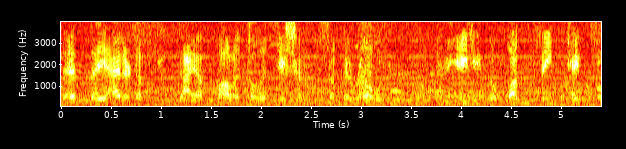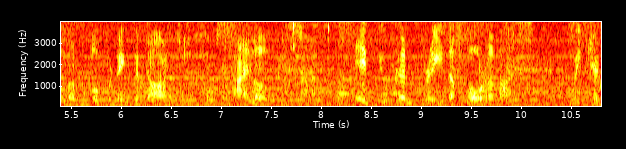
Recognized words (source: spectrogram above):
Then they added a few diabolical additions of their own, creating the one thing capable of opening the Dark Eco silos. If you can free the four of us, we can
